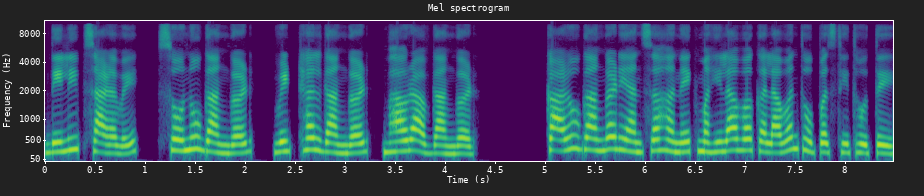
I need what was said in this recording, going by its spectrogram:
दिलीप साळवे सोनू गांगड विठ्ठल गांगड भावराव गांगड. काळू गांगड यांसह अनेक महिला व कलावंत उपस्थित होते.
